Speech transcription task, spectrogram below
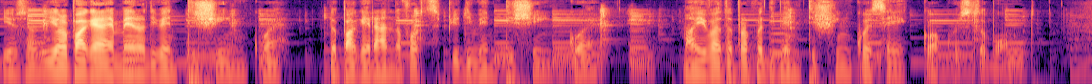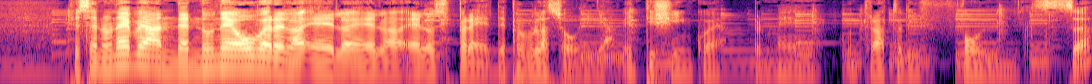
io, so, io lo pagherei meno di 25 lo pagheranno forse più di 25. Ma io vado proprio di 25 secco a questo punto. Cioè, se non è under, non è over, è, la, è, la, è, la, è lo spread, è proprio la soglia. 25 per me, contratto di false.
